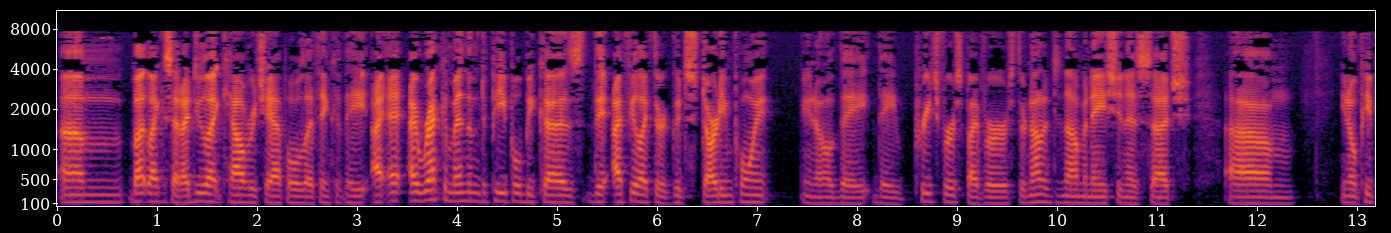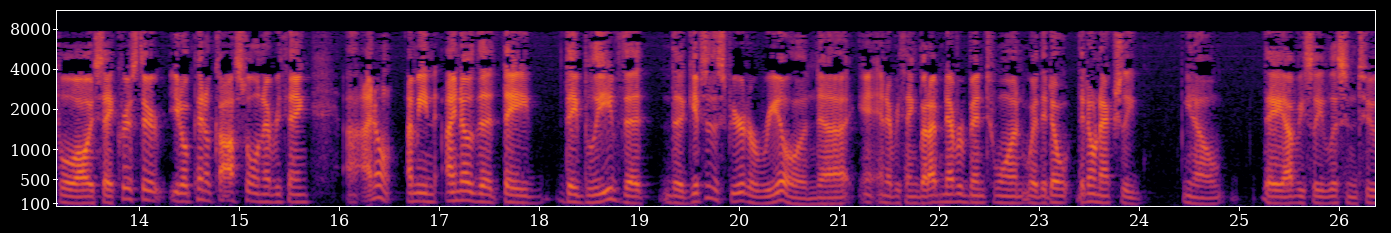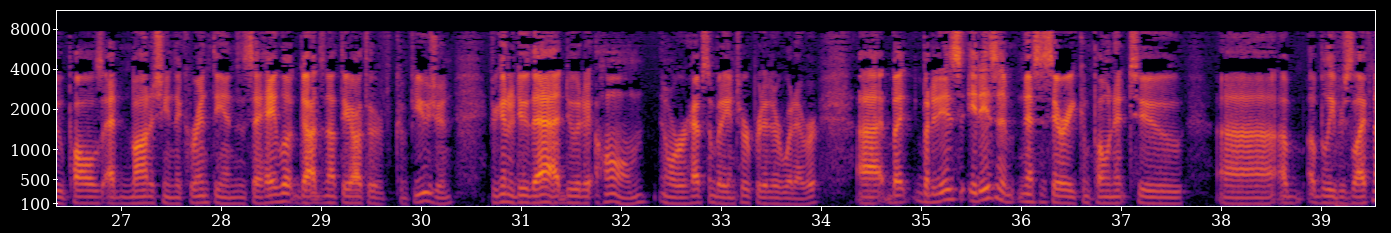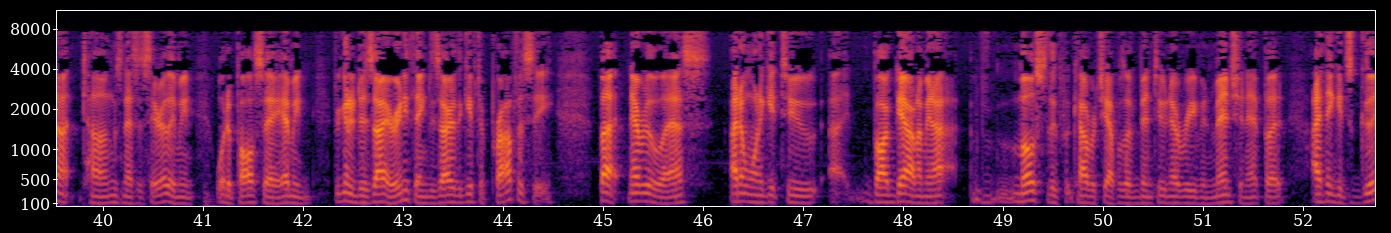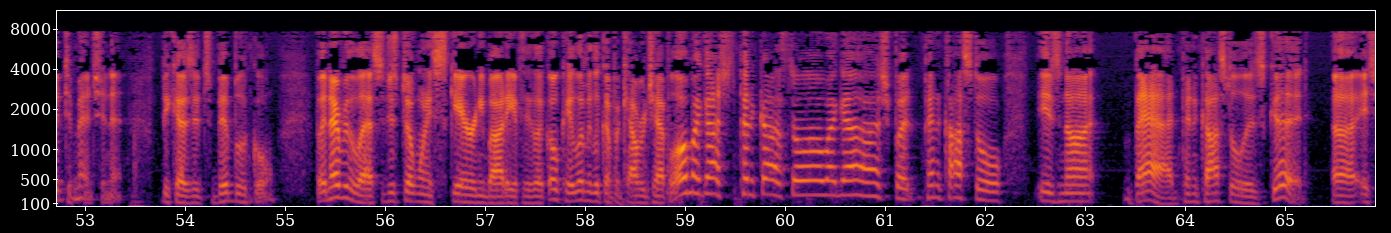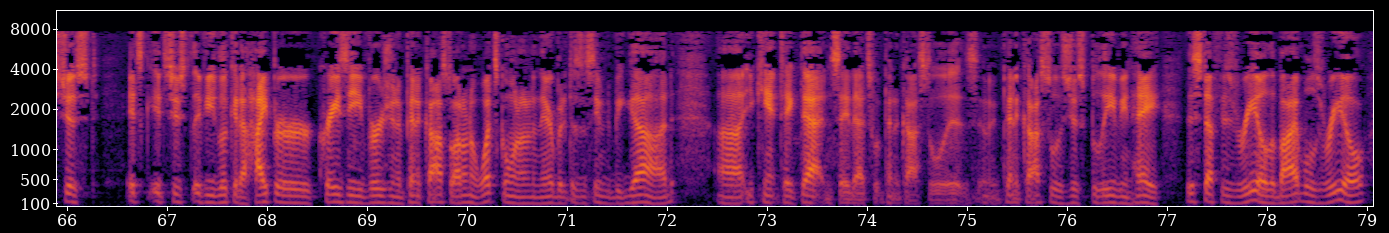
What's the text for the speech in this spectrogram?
Um, but like I said, I do like Calvary chapels. I think that they I, I recommend them to people because they, I feel like they're a good starting point you know, they they preach verse by verse. They're not a denomination as such. Um, you know, people always say, Chris, they're you know Pentecostal and everything. I don't. I mean, I know that they they believe that the gifts of the Spirit are real and uh, and everything, but I've never been to one where they don't they don't actually you know they obviously listen to Paul's admonishing the Corinthians and say, hey, look, God's not the author of confusion. If you're going to do that, do it at home or have somebody interpret it or whatever. Uh, but but it is it is a necessary component to uh, a, a believer's life, not tongues necessarily. I mean, what did Paul say? I mean, if you're going to desire anything, desire the gift of prophecy. But nevertheless, I don't want to get too uh, bogged down. I mean, I, most of the Calvary chapels I've been to never even mention it, but I think it's good to mention it because it's biblical. But nevertheless, I just don't want to scare anybody if they look, okay, let me look up a Calvary Chapel. Oh my gosh, it's Pentecostal. Oh my gosh. But Pentecostal is not bad. Pentecostal is good. Uh, it's just It's it's just if you look at a hyper crazy version of Pentecostal, I don't know what's going on in there, but it doesn't seem to be God. Uh, you can't take that and say that's what Pentecostal is. I mean, Pentecostal is just believing, hey, this stuff is real. The Bible's real.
